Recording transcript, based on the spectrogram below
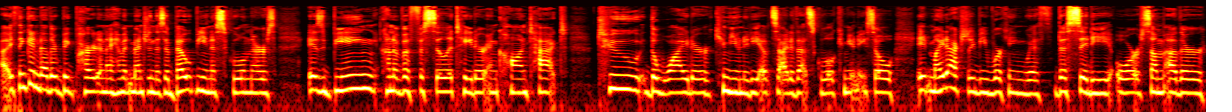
I think another big part, and I haven't mentioned this about being a school nurse, is being kind of a facilitator and contact to the wider community outside of that school community. So it might actually be working with the city or some other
